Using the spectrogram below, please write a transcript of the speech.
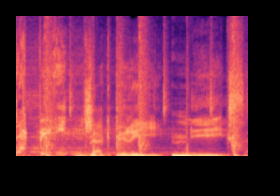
Jack Perry. Jack Perry, mix.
